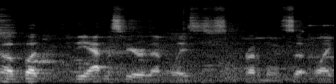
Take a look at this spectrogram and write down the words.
Uh, but the atmosphere of that place is just incredible. So like,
